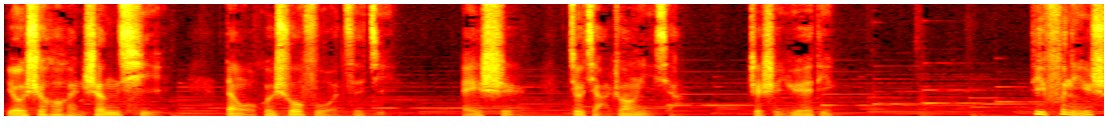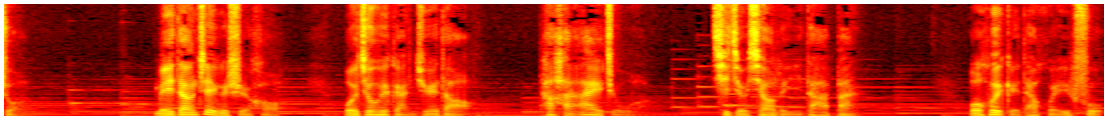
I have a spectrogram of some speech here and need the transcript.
有时候很生气，但我会说服我自己，没事，就假装一下，这是约定。蒂芙尼说：“每当这个时候，我就会感觉到，他还爱着我，气就消了一大半。我会给他回复，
